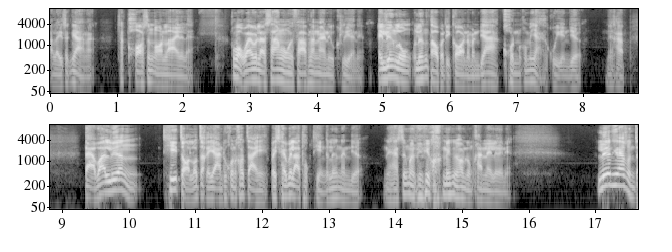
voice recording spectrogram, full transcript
อะไรสักอย่างอะสักคอร์สซึ่งออนไลน์เลยแหละเขาบอกว่าเวลาสร้างโรงไฟฟ้าพลังงานนิวเคลียร์เนี่ยไอ้เรื่องลงเรื่องเตาปฏิกรณ์มันยากคนมันก็ไม่อยากจะคุยกันเยอะนะครับ แต่ว่าเรื่องที่จอดรถจักรยานทุกคนเข้าใจ ไปใช้เวลาถกเถียงกันเรื่องนั้นเยอะ นะฮะซึ่งมันไม่มีไม่มีความสำคัญอะไรเลยเนี่ย เรื่องที่น่าสนใจ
